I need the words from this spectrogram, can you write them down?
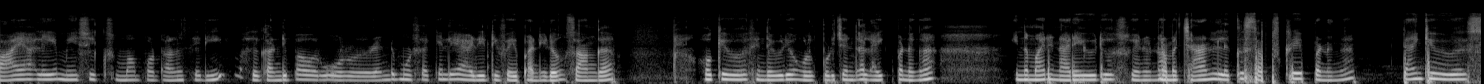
வாயாலேயே மியூசிக் சும்மா போட்டாலும் சரி அது கண்டிப்பாக ஒரு ஒரு ரெண்டு மூணு செகண்ட்லேயே ஐடென்டிஃபை பண்ணிடும் சாங்கை ஓகே வியூவர்ஸ் இந்த வீடியோ உங்களுக்கு பிடிச்சிருந்தா லைக் பண்ணுங்கள் இந்த மாதிரி நிறைய வீடியோஸ் வேணும்னா நம்ம சேனலுக்கு சப்ஸ்கிரைப் பண்ணுங்கள் தேங்க்யூ வியூவர்ஸ்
